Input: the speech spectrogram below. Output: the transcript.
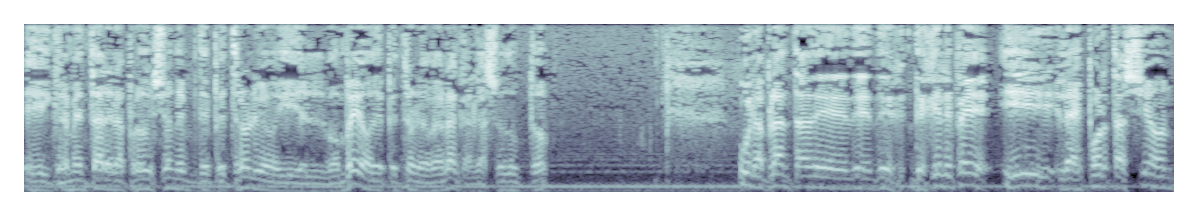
eh, incrementar la producción de, de petróleo y el bombeo de petróleo de Bahía Blanca, el gasoducto, una planta de, de- de- GLP y la exportación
